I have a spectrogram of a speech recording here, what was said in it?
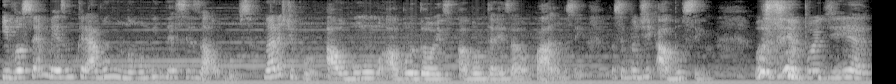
E você mesmo criava um nome desses álbuns. Não era tipo álbum 1, álbum 2, álbum 3, álbum 4, assim. Você podia. Álbum 5. Você podia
